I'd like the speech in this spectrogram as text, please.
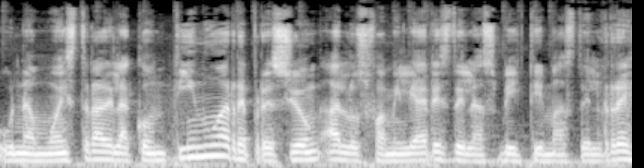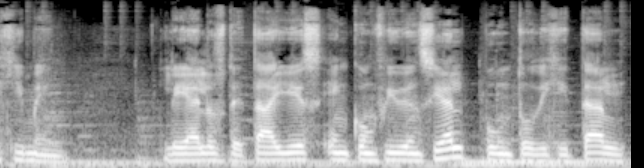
una muestra de la continua represión a los familiares de las víctimas del régimen. Lea los detalles en confidencial.digital.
